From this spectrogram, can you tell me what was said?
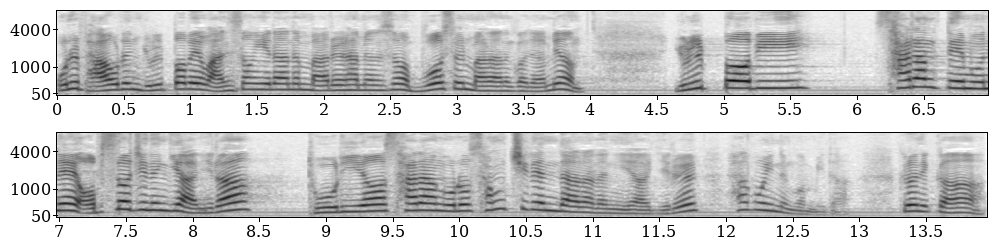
오늘 바울은 율법의 완성이라는 말을 하면서 무엇을 말하는 거냐면 율법이 사랑 때문에 없어지는 게 아니라 도리어 사랑으로 성취된다라는 이야기를 하고 있는 겁니다. 그러니까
